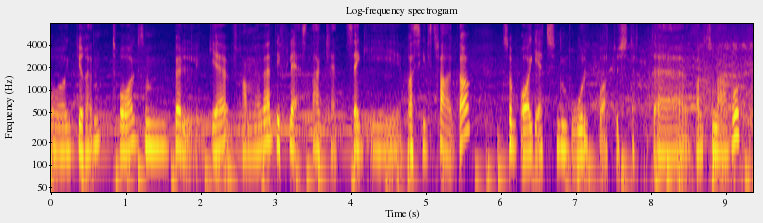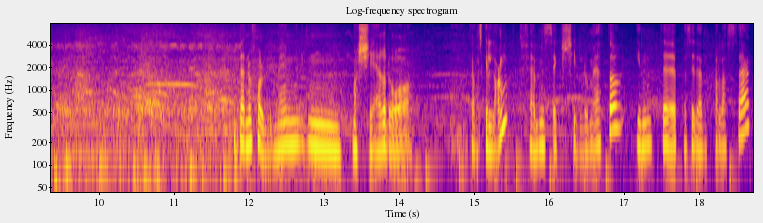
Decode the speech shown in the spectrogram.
og grønt tog som bølger framover. De fleste har kledd seg i Brasils farger, som òg er et symbol på at du støtter Bolsonaro. Denne folkemengden marsjerer da ganske langt, fem-seks kilometer, inn til presidentpalasset,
